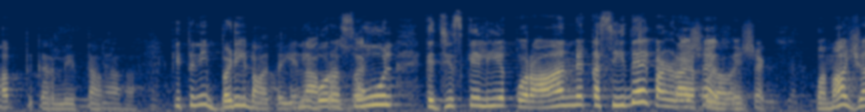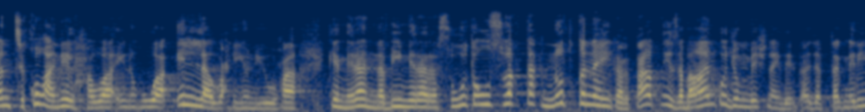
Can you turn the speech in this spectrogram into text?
حبت کر لیتا۔ کتنی بڑی بات ہے یعنی وہ۔ رسول کہ جس کے لیے قرآن میں قصیدے پڑھ رہا ہے بے شک خدا بے شک۔ وما ينطق عن الهوى ان هو الا وحی یوحا کہ میرا نبی میرا رسول تو اس وقت تک نطق نہیں کرتا اپنی زبان کو جنبش نہیں دیتا جب تک میری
